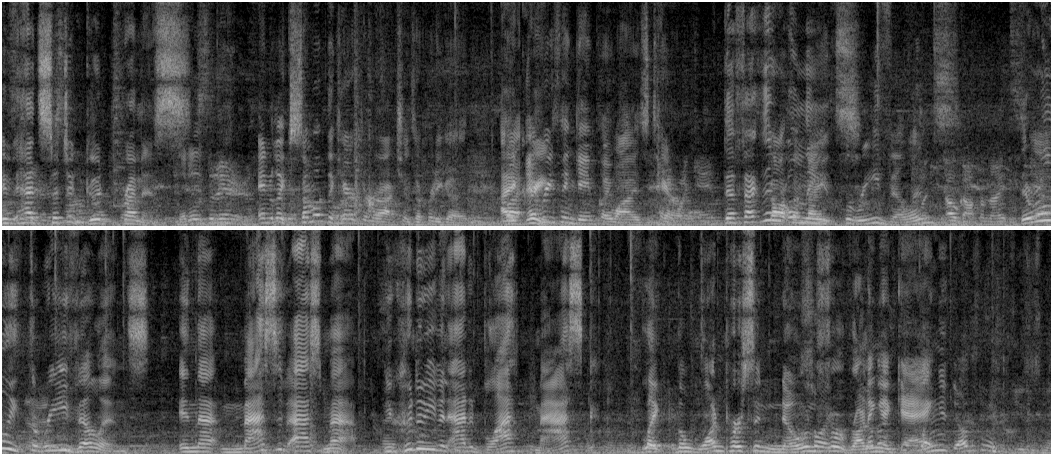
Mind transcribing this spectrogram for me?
it had such a good premise. It is. And like some of the character interactions are pretty good. I but agree. Everything gameplay wise, terrible. The fact there were only Knights. three villains. Oh, Gotham Knights. There were only three villains in that massive ass map. You couldn't have even added Black Mask, like the one person known So, like, for running the a other- gang. The other thing that confuses me,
